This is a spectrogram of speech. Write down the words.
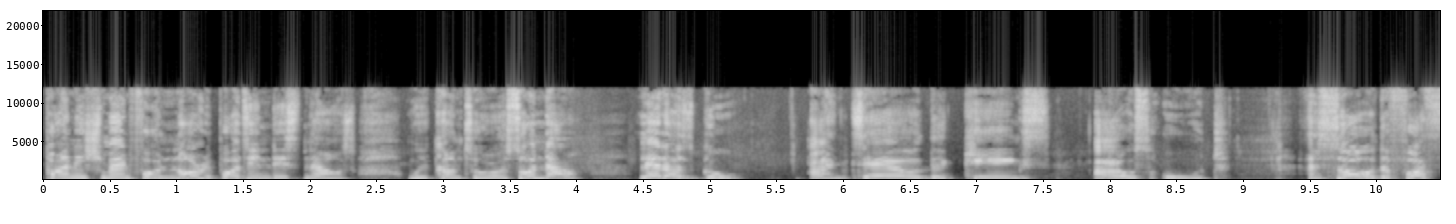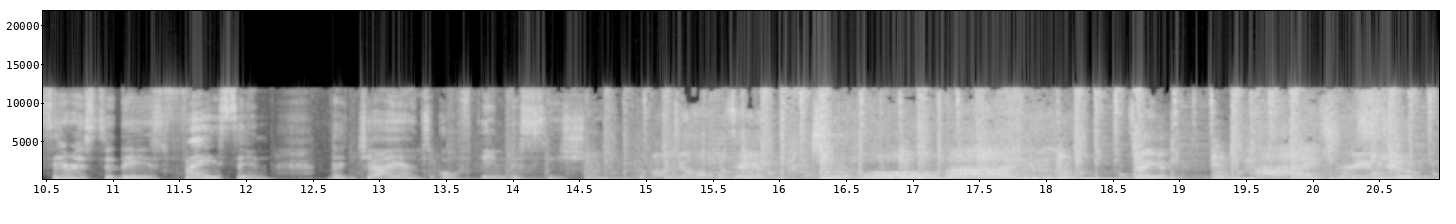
punishment for not reporting this now will come to us. So now, let us go and tell the king's household. And so the fourth series today is facing the giant of indecision. Come on, Jehovah, say it. Jehovah, you Say it. I trust In you.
